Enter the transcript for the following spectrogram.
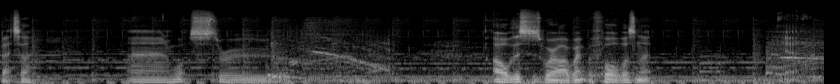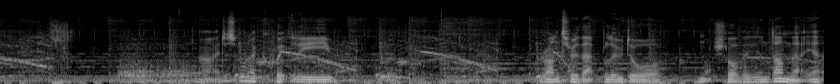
better. What's through... Oh, this is where I went before, wasn't it? Yeah. Right, I just want to quickly run through that blue door. I'm not sure I've even done that yet.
